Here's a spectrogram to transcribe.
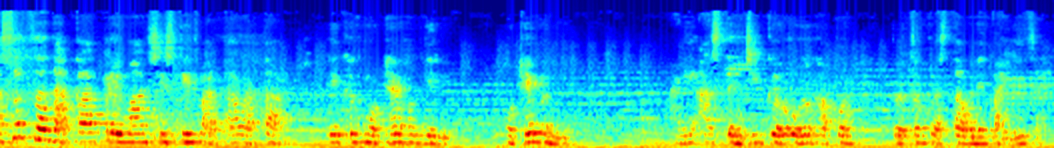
असंच धाकात प्रेमात शिस्तीत वाढता वाढता लेखक मोठे होत गेले मोठे बनले. आणि आज त्यांची क- ओळख आपण प्रथम प्रस्तावनेत पाहिलीच आहे.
